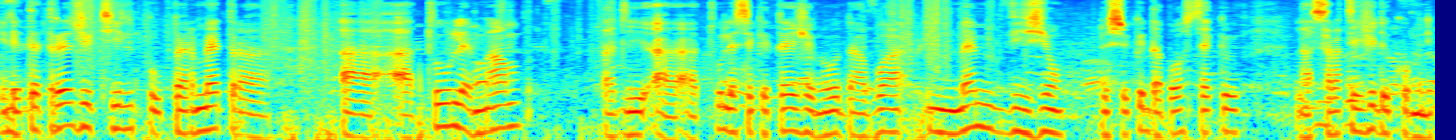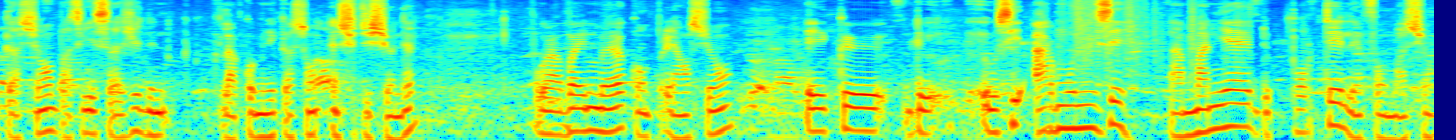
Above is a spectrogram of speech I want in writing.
Il était très utile pour permettre à, tous les membres, c'est-à-dire à, tous les secrétaires généraux d'avoir une même vision de ce que d'abord c'est que la stratégie de communication, parce qu'il s'agit de la communication institutionnelle, pour avoir une meilleure compréhension et que de aussi harmoniser la manière de porter l'information,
